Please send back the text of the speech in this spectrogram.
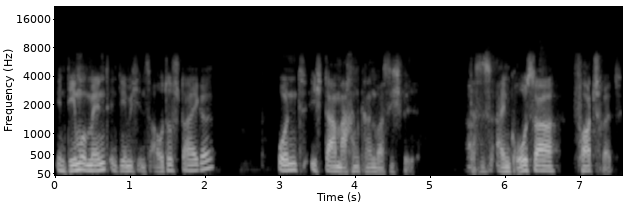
in dem Moment, in dem ich ins Auto steige und ich da machen kann, was ich will. Ja. Das ist ein großer Fortschritt.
